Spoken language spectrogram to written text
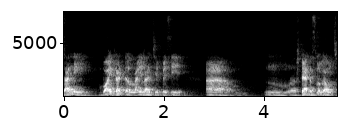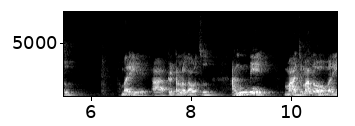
దాన్ని బాయ్కట్ లైలా అని చెప్పేసి స్టేటస్లో కావచ్చు మరి ఆ ట్విట్టర్లో కావచ్చు అన్ని మాధ్యమాల్లో మరి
